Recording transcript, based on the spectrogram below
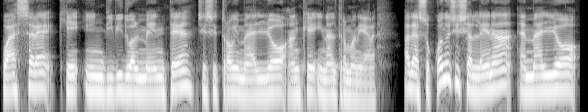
può essere che individualmente ci si trovi meglio anche in altre maniere. Adesso quando ci si allena è meglio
